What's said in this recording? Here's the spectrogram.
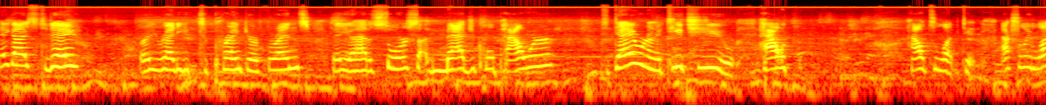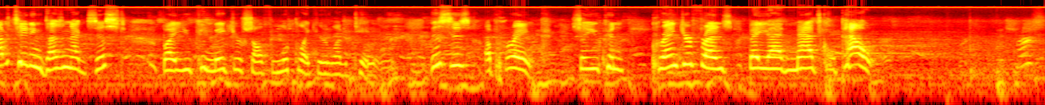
Hey guys, today are you ready to prank your friends that you have a source of magical power? Today we're going to teach you how how to levitate. Actually, levitating doesn't exist, but you can make yourself look like you're levitating. This is a prank, so you can prank your friends that you have magical power. First,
